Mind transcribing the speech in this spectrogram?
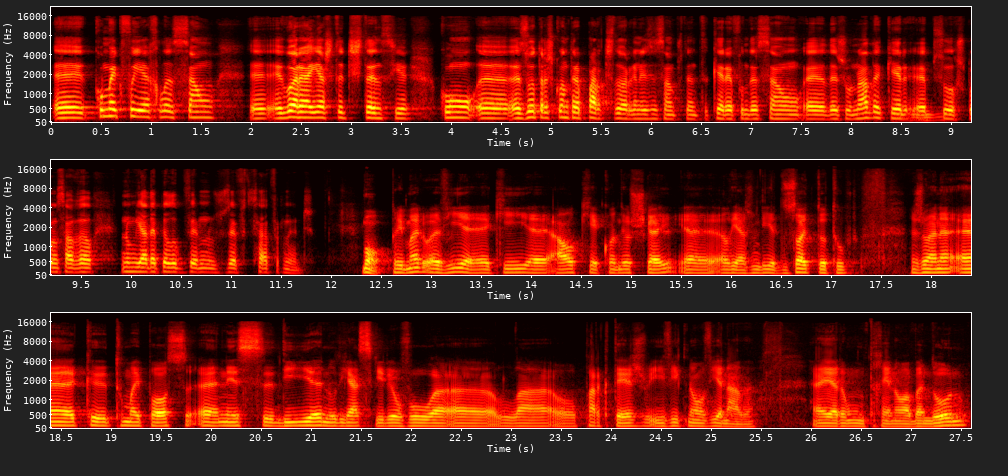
Uh, como é que foi a relação uh, agora a esta distância com as outras contrapartes da organização, portanto, quer a Fundação da Jornada, quer a uhum. pessoa responsável nomeada pelo governo José Sá Fernandes? Bom, primeiro havia aqui uh, algo que é quando eu cheguei, uh, aliás, no dia 18 de outubro, Joana, uh, que tomei posse. nesse dia, no dia a seguir, eu vou lá ao Parque Tejo e vi que não havia nada. era um terreno ao abandono,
